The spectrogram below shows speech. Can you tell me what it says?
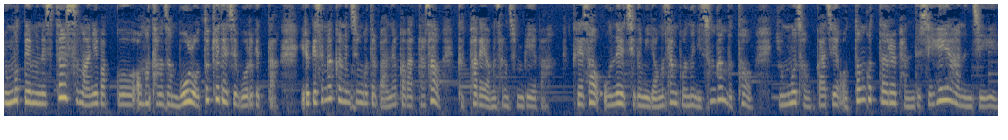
용모 때문에 스트레스 많이 받고 어머 당장 뭘 어떻게 될지 모르겠다. 이렇게 생각하는 친구들 많을 것 같아서 급하게 영상 준비해봐 그래서 오늘 지금 이 영상 보는 이 순간부터 육모 전까지 어떤 것들을 반드시 해야 하는지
